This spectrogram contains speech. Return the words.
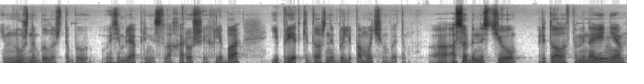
Им нужно было, чтобы земля принесла хорошие хлеба, и предки должны были помочь им в этом. А, особенностью ритуалов поминовения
